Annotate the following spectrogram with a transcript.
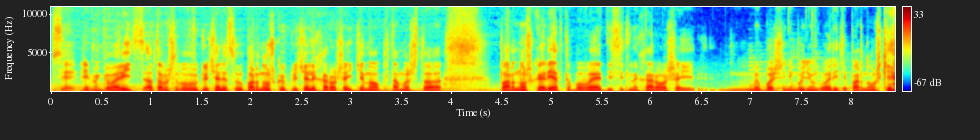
все время говорить о том, чтобы вы выключали свою порнушку и включали хорошее кино, потому что порнушка редко бывает действительно хорошей. Мы больше не будем говорить о порнушке.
